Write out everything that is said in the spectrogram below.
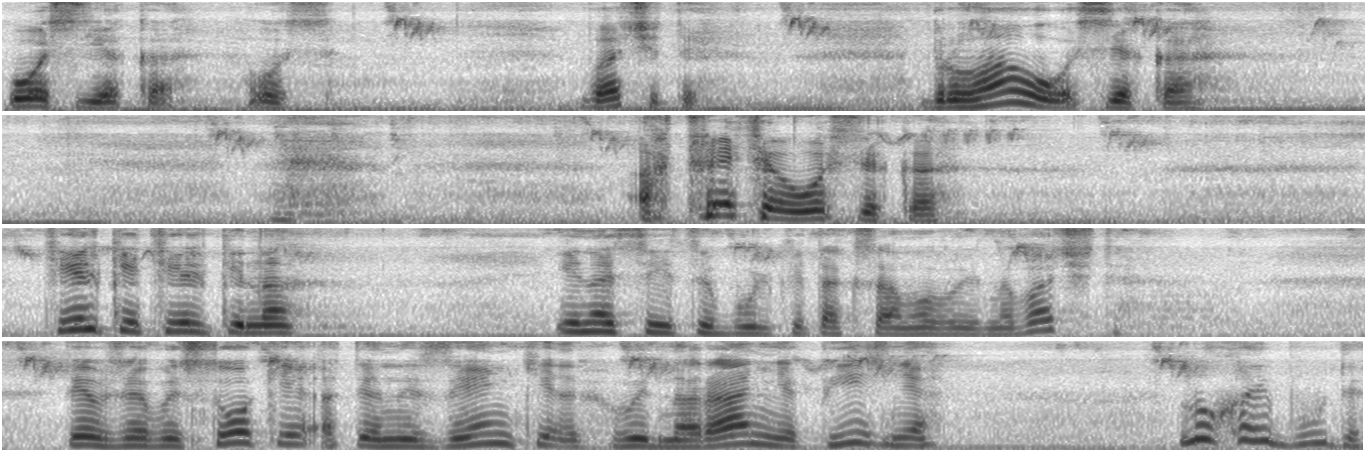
ось яка. Ось. Бачите? Друга ось яка. А третя ось яка. Тільки-тільки на і на цій цибульці так само видно, бачите? Те вже високі, а те низенькі, видно рання, пізня. Ну, хай буде.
